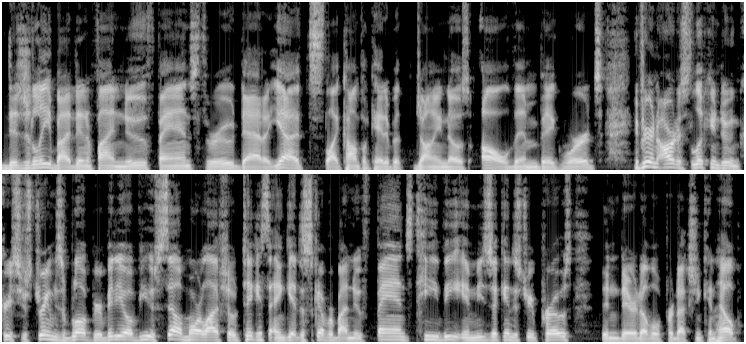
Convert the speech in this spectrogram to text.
digitally by identifying new fans through data. Yeah, it's like complicated, but Johnny knows all them big words. If you're an artist looking to increase your streams blow up your video views, sell more live show tickets, and get discovered by new fans, TV, and music industry pros, then Daredevil Production can help.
